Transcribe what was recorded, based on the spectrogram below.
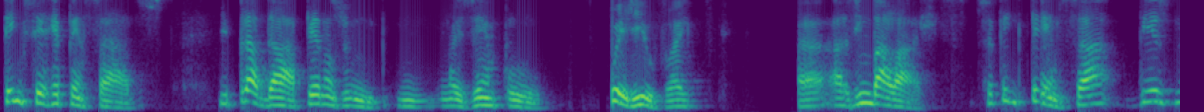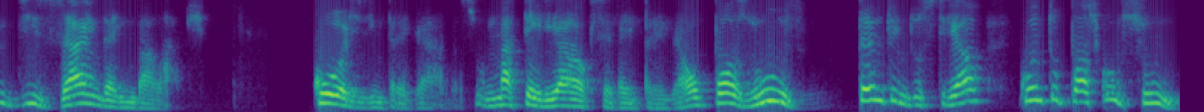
têm que ser repensados. E para dar apenas um, um, um exemplo pueril, vai, as embalagens. Você tem que pensar desde o design da embalagem, cores empregadas, o material que você vai empregar, o pós-uso, tanto industrial quanto pós-consumo.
